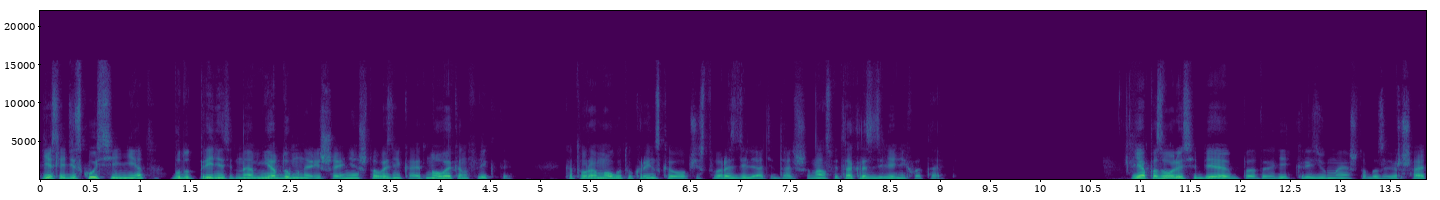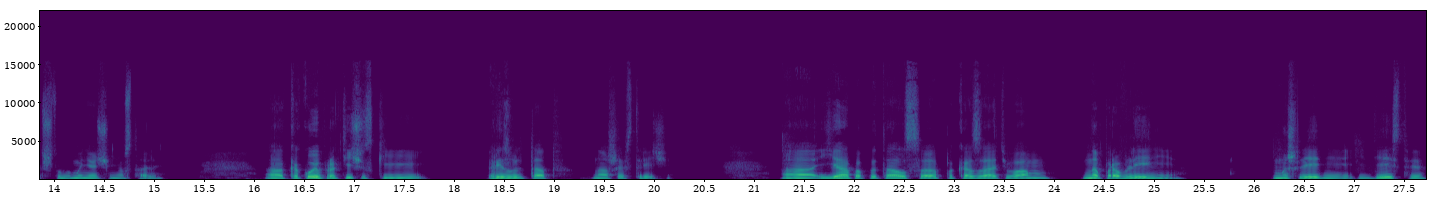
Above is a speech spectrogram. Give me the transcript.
Если дискуссий нет, будут приняты необдуманные решения, что возникает? Новые конфликты которые могут украинское общество разделять и дальше. Нас и так разделений хватает. Я позволю себе подходить к резюме, чтобы завершать, чтобы мы не очень устали. А какой практический результат нашей встречи? А, я попытался показать вам направление мышления и действия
